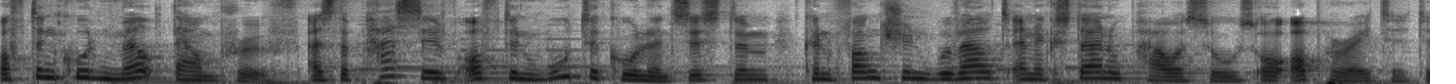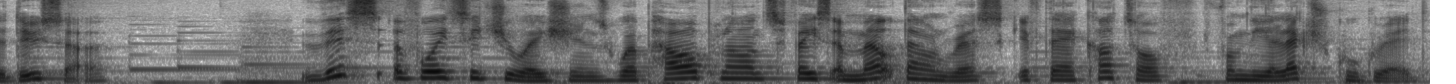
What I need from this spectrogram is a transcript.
Often called meltdown proof, as the passive, often water coolant system can function without an external power source or operator to do so. This avoids situations where power plants face a meltdown risk if they are cut off from the electrical grid,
